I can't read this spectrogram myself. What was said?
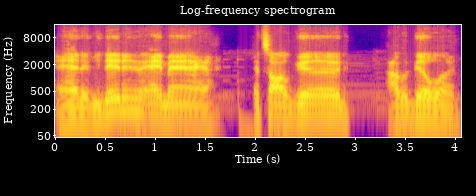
And if you didn't, hey man, it's all good. Have a good one.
